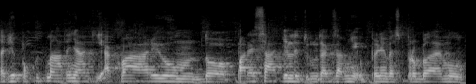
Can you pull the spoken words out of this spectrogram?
Takže pokud máte nějaký akvárium do 50 litrů, tak za mě úplně bez problému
